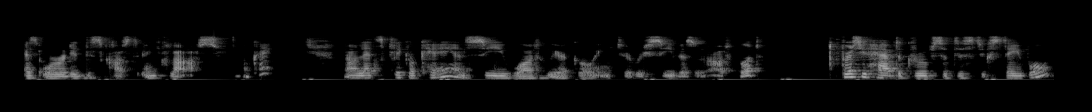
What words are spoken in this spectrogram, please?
as already discussed in class. Okay, now let's click OK and see what we are going to receive as an output. First you have the group statistics table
